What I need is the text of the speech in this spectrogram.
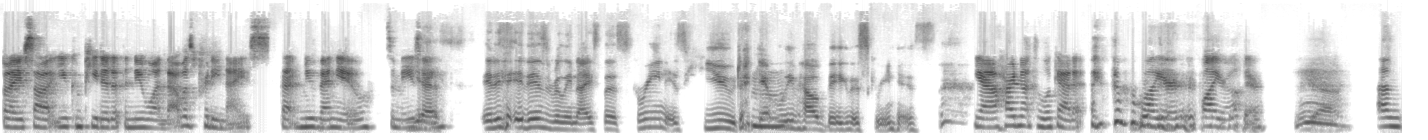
but I saw you competed at the new one. That was pretty nice. That new venue. It's amazing. Yes. It, it is really nice. The screen is huge. I can't mm-hmm. believe how big the screen is. Yeah, hard not to look at it while you're while you're out there. Yeah. Um,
